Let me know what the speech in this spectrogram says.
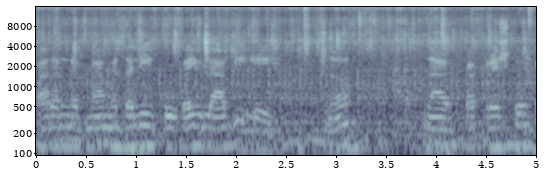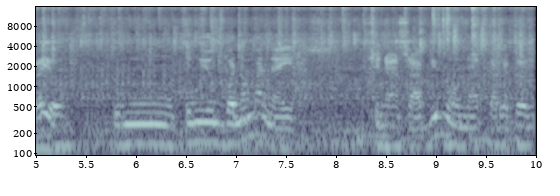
parang nagmamadali po kayo lagi eh, no? Nagpa-press con kayo. Kung kung yung ba naman ay sinasabi mo na talagang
